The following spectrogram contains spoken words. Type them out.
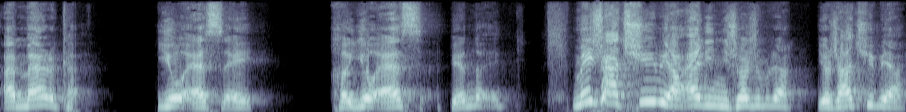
America，USA 和 US 别的没啥区别啊，艾丽，你说是不是？有啥区别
